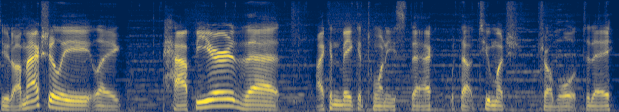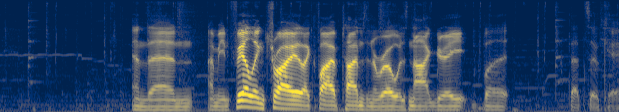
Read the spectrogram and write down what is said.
Dude, I'm actually, like, happier that I can make a 20 stack without too much trouble today. And then, I mean, failing tri like five times in a row is not great, but that's okay.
